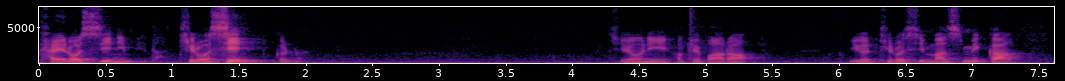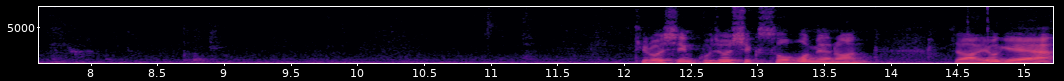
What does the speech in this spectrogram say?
타이로신입니다. 티로신 그는 지연이 앞에 봐라. 이거 티로시 맞습니까? 티로신 구조식 써 보면은 자 여기에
